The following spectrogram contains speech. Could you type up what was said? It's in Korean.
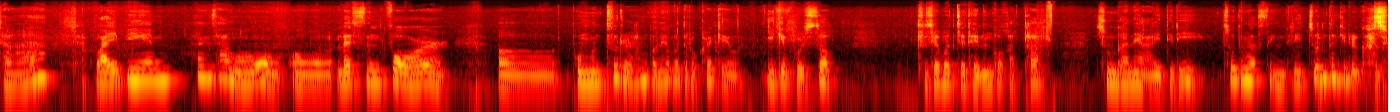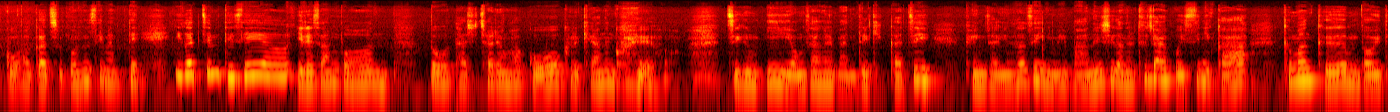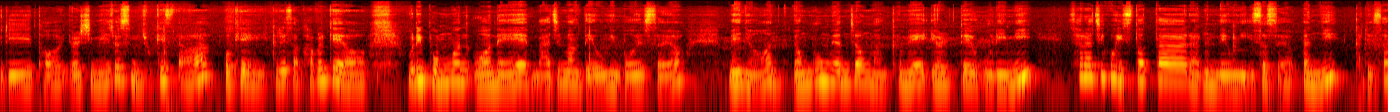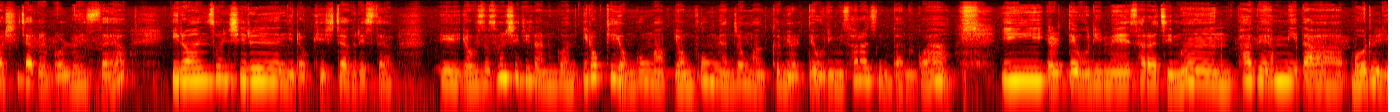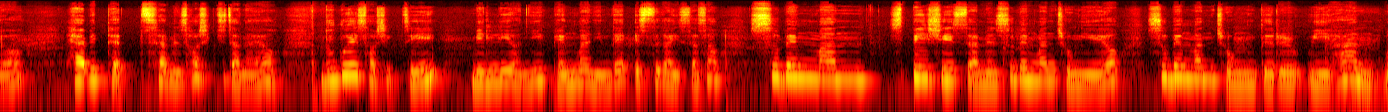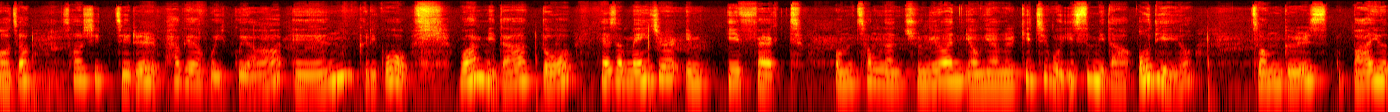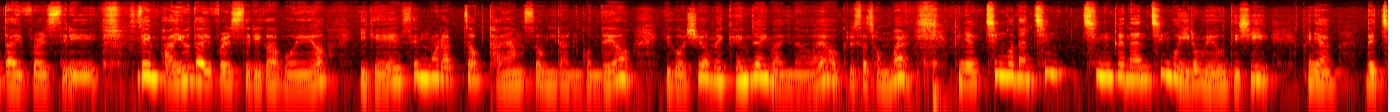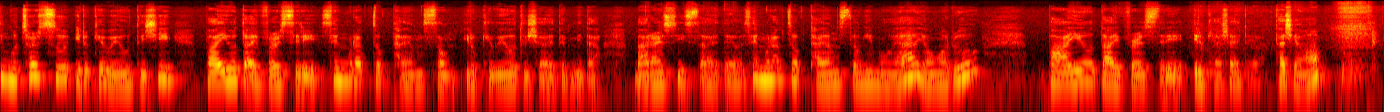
자, YBM 한상호 어, 레슨 4 어, 본문 2를 한번 해보도록 할게요. 이게 벌써 두세 번째 되는 것 같아. 중간에 아이들이 초등학생들이 쫀득이를 가지고 와가지고 선생님한테 이것 좀 드세요. 이래서 한번 또 다시 촬영하고 그렇게 하는 거예요. 지금 이 영상을 만들기까지 굉장히 선생님이 많은 시간을 투자하고 있으니까 그만큼 너희들이 더 열심히 해줬으면 좋겠어. 오케이. 그래서 가볼게요. 우리 본문 원의 마지막 내용이 뭐였어요? 매년 영국 면적만큼의 열대 우림이 사라지고 있었다라는 내용이 있었어요. 맞니? 그래서 시작을 뭘로 했어요? 이러한 손실은 이렇게 시작을 했어요. 이, 여기서 손실이라는 건 이렇게 영국만, 영국 면적만큼 열대 우림이 사라진다는 거야. 이 열대 우림의 사라짐은 파괴합니다. 뭐를요? habitat 하면 서식지잖아요. 누구의 서식지? 밀리언이 백만인데 s가 있어서 수백만 species 하면 수백만 종이에요. 수백만 종들을 위한 뭐죠? 서식지를 파괴하고 있고요. and 그리고 뭐 합니다. 또 has a major effect 엄청난 중요한 영향을 끼치고 있습니다. 어디에요? jungles biodiversity. 선생님 biodiversity가 뭐예요? 이게 생물학적 다양성이라는 건데요. 이거 시험에 굉장히 많이 나와요. 그래서 정말 그냥 친구단 친, 친근한 친구 이름 외우듯이 그냥 내 친구 철수 이렇게 외우듯이 biodiversity 생물학적 다양성 이렇게 외워두셔야 됩니다. 말할 수 있어야 돼요. 생물학적 다양성이 뭐야? 영어로 biodiversity 이렇게 하셔야 돼요. 다시요.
